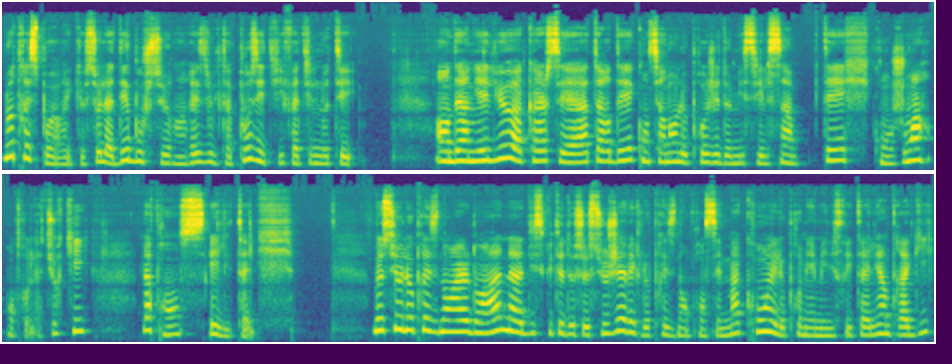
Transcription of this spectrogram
Notre espoir est que cela débouche sur un résultat positif, a-t-il noté. En dernier lieu, Akar s'est attardé concernant le projet de missile synthé conjoint entre la Turquie, la France et l'Italie. Monsieur le président Erdogan a discuté de ce sujet avec le président français Macron et le premier ministre italien Draghi,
